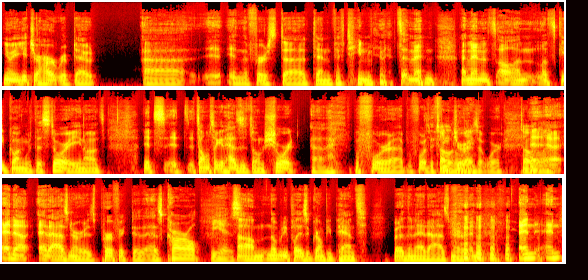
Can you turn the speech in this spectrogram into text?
you know you get your heart ripped out uh, in the first uh, 10 15 minutes. And then and then it's all and let's keep going with this story. You know it's it's it's, it's almost like it has its own short uh, before uh, before the feature as it were. Totally. Ed, Ed, Ed Asner is perfect as, as Carl. He is. um, nobody plays a grumpy pants better than Ed Asner. And and and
